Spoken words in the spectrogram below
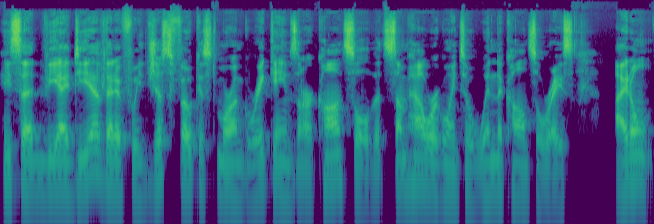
he said the idea that if we just focused more on great games on our console, that somehow we're going to win the console race, I don't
